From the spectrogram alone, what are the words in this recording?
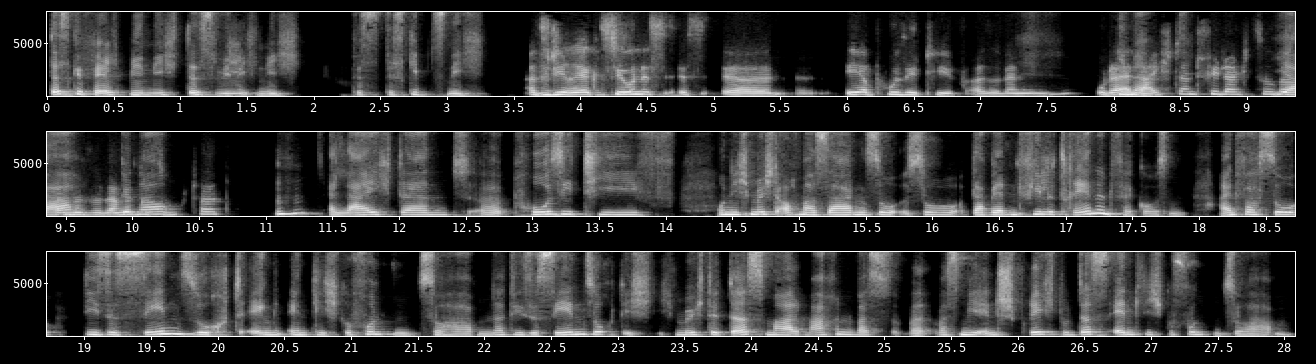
das gefällt mir nicht, das will ich nicht. Das, das es nicht. Also die Reaktion ist, ist äh, eher positiv, also wenn oder genau. erleichternd vielleicht sogar, ja, wenn man so lange genau. gesucht hat. Mhm. Erleichternd, äh, positiv. Und ich möchte auch mal sagen, so, so, da werden viele Tränen vergossen. Einfach so diese Sehnsucht en endlich gefunden zu haben. Ne? Diese Sehnsucht, ich, ich möchte das mal machen, was, was mir entspricht und das endlich gefunden zu haben.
